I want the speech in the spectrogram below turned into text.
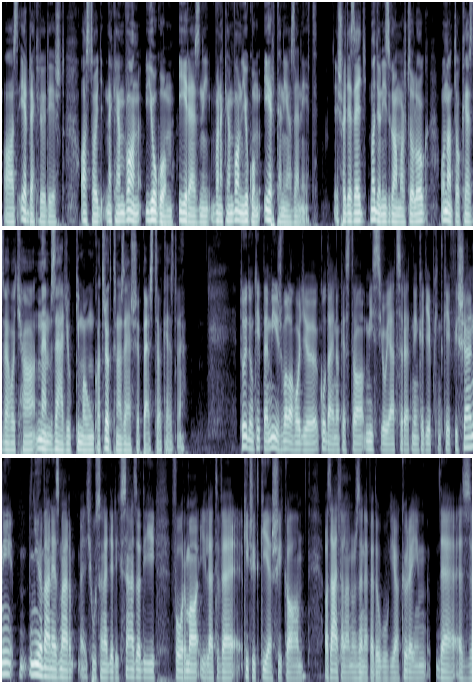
az érdeklődést, azt, hogy nekem van jogom érezni, van nekem van jogom érteni a zenét. És hogy ez egy nagyon izgalmas dolog, onnantól kezdve, hogyha nem zárjuk ki magunkat rögtön az első perctől kezdve. Tulajdonképpen mi is valahogy Kodálynak ezt a misszióját szeretnénk egyébként képviselni. Nyilván ez már egy 21. századi forma, illetve kicsit kiesik a, az általános zenepedagógia köreim, de ez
